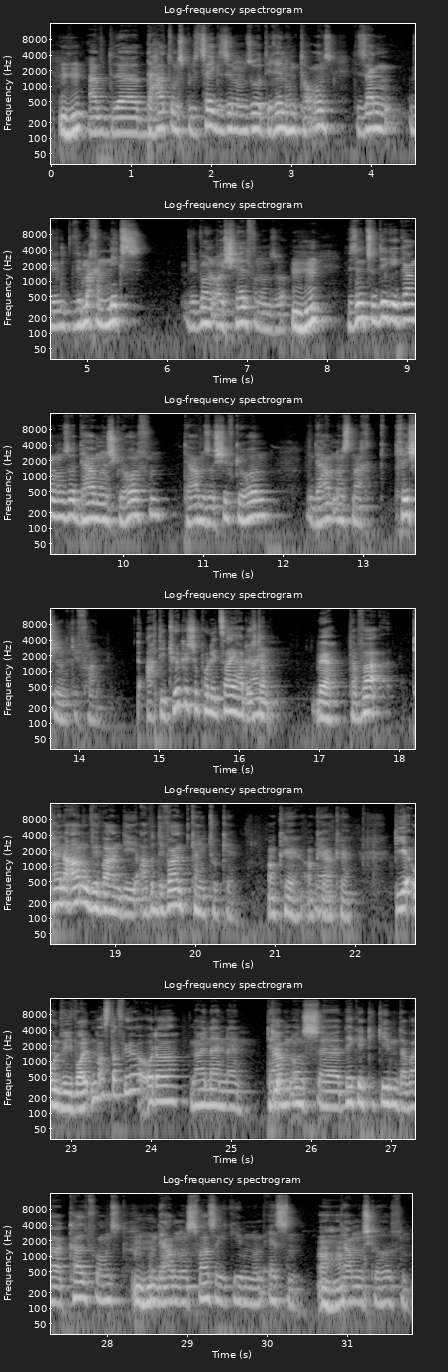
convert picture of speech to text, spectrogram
Aber da, da hat uns Polizei gesehen und so. Die rennen hinter uns. Die sagen, wir, wir machen nichts. Wir wollen euch helfen und so. Wir sind zu dir gegangen und so, die haben uns geholfen, die haben so Schiff geholt und die haben uns nach Griechenland gefahren. Ach, die türkische Polizei hat euch Nein. dann. Wer? Da war, keine Ahnung, wie waren die, aber die waren keine Türke. Okay, okay, Ja. okay. Die, und wir wollten was dafür? Oder? Nein, nein, nein. Die haben uns äh, Decke gegeben, da war kalt für uns und die haben uns Wasser gegeben und Essen. Aha. Die haben uns geholfen.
